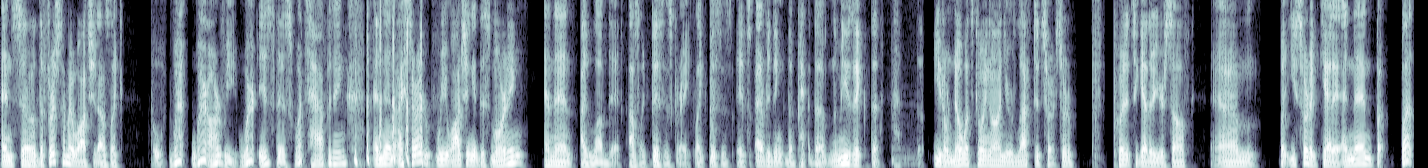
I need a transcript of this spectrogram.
And so the first time I watched it, I was like, "Oh, where where are we? Where is this? What's happening? And then I started rewatching it this morning and then I loved it. I was like, this is great. Like this is it's everything the the the music, the you don't know what's going on. You're left to sort sort of put it together yourself. Um but you sort of get it. And then but but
